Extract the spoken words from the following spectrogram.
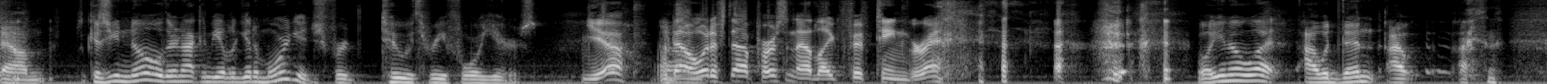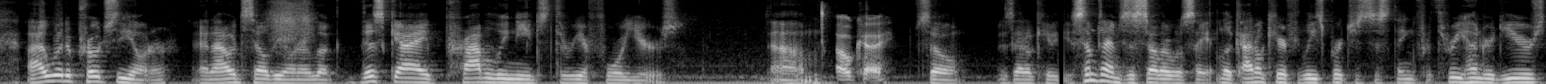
Um, because you know they're not going to be able to get a mortgage for two, three, four years. Yeah. Well, now, um, what if that person had like fifteen grand? well, you know what? I would then I, I, I would approach the owner and I would tell the owner, look, this guy probably needs three or four years. Um, okay. So is that okay with you? Sometimes the seller will say, look, I don't care if you lease purchase this thing for three hundred years.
